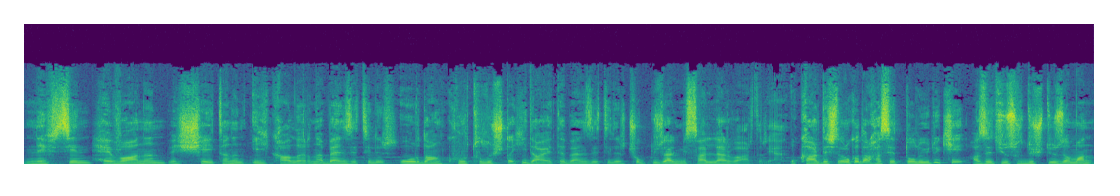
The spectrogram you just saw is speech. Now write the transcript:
nefsin, hevanın ve şeytanın ilkalarına benzetilir. Oradan kurtuluş da hidayete benzetilir. Çok güzel misaller vardır yani. O kardeşler o kadar haset doluydu ki Hazreti Yusuf düştüğü zaman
